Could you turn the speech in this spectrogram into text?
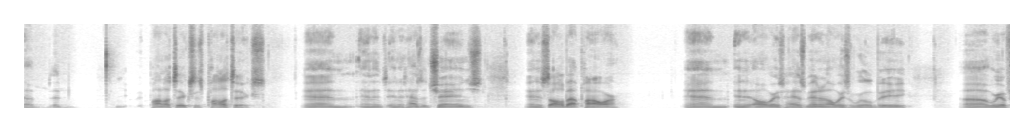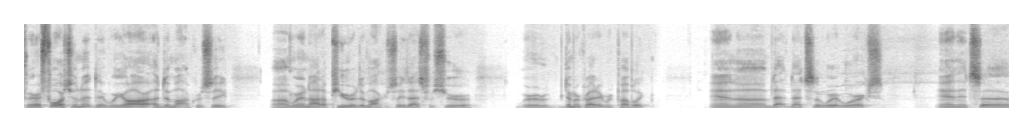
uh, politics is politics, and and it, and it hasn't changed, and it's all about power, and and it always has been and always will be. Uh, we are very fortunate that we are a democracy. Uh, we're not a pure democracy, that's for sure. We're a democratic republic, and uh, that that's the way it works. And it's uh,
